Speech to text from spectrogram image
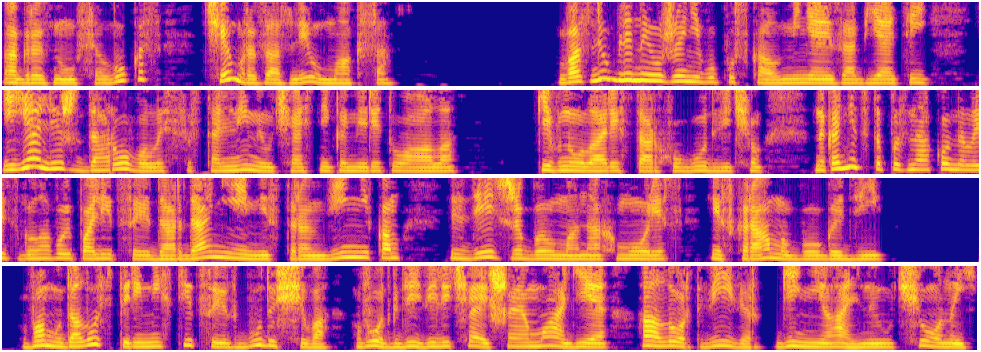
огрызнулся Лукас, чем разозлил Макса. Возлюбленный уже не выпускал меня из объятий, и я лишь здоровалась с остальными участниками ритуала. Кивнула Аристарху Гудвичу, наконец-то познакомилась с главой полиции Дардании мистером Винником, здесь же был монах Морис из храма бога Ди. «Вам удалось переместиться из будущего, вот где величайшая магия, а лорд Вивер — гениальный ученый!»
